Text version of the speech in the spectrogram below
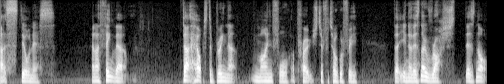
that stillness. And I think that that helps to bring that mindful approach to photography that, you know, there's no rush, there's not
